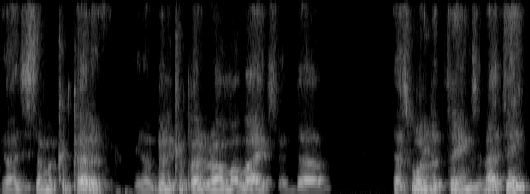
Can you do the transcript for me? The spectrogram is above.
You know, I just I'm a competitor. You know, I've been a competitor all my life, and uh, that's one of the things. And I think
